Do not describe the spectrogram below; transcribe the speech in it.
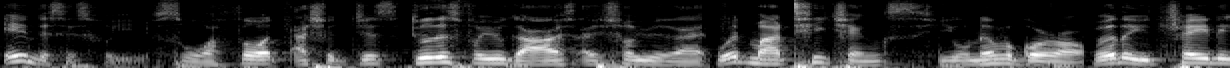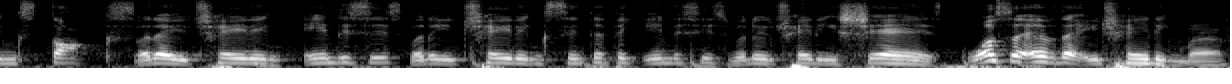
indices for you. So I thought I should just do this for you guys and show you that with my teachings, you'll never go wrong. Whether you're trading stocks, whether you're trading indices, whether you're trading synthetic indices, whether you're trading shares, whatsoever that you're trading, bruv,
